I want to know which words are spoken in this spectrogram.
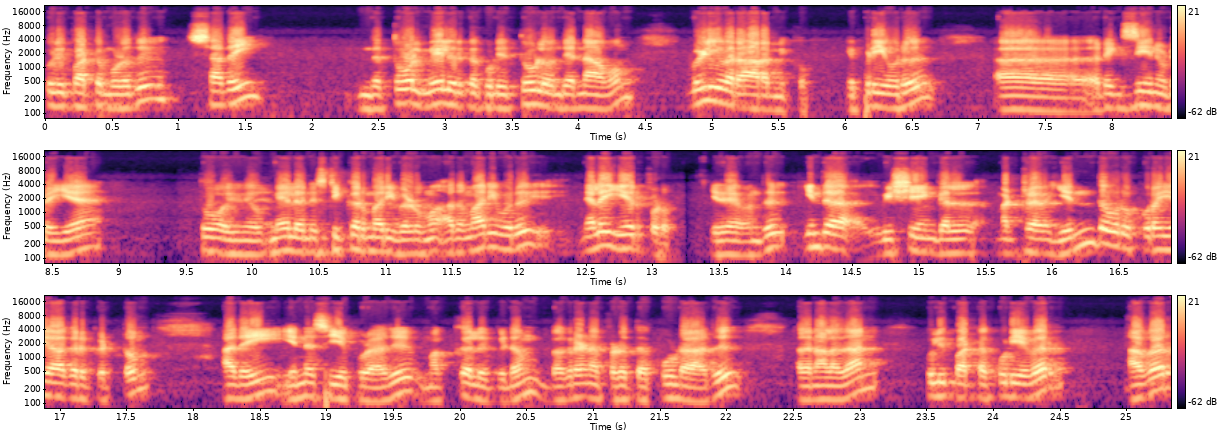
குளிப்பாட்டும் பொழுது சதை இந்த தோல் மேல் இருக்கக்கூடிய தோல் வந்து என்ன ஆகும்? வெளிவர ஆரம்பிக்கும். எப்படி ஒரு ரெக்ஸினுடைய தோ மேலே ஸ்டிக்கர் மாதிரி விழுமோ அது மாதிரி ஒரு நிலை ஏற்படும். இதை வந்து இந்த விஷயங்கள் மற்ற எந்த ஒரு குறையாக இருக்கட்டும் அதை என்ன செய்யக்கூடாது? மக்களுக்கிடம் பகிரணப்படுத்தக்கூடாது. அதனால தான் குளிப்பாட்டக்கூடியவர் அவர்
